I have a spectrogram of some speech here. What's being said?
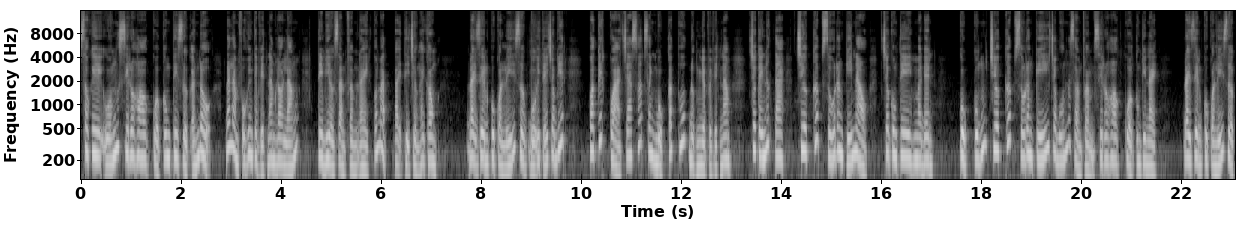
sau khi uống Siroho của công ty dược Ấn Độ đã làm phụ huynh tại Việt Nam lo lắng tìm hiểu sản phẩm này có mặt tại thị trường hay không. Đại diện Cục Quản lý Dược Bộ Y tế cho biết, qua kết quả tra soát danh mục các thuốc được nhập về Việt Nam, cho thấy nước ta chưa cấp số đăng ký nào cho công ty Maiden. Cục cũng chưa cấp số đăng ký cho 4 sản phẩm Siroho của công ty này. Đại diện Cục Quản lý Dược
